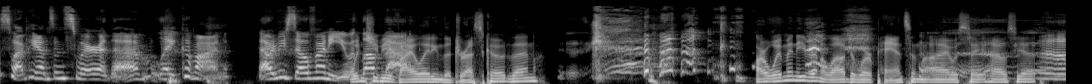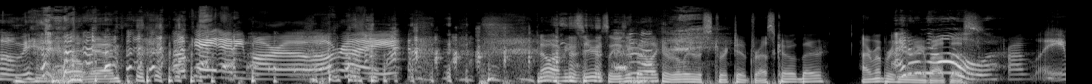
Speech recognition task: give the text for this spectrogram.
sweatpants and swear at them. Like, come on, that would be so funny. You would Wouldn't love you be that. violating the dress code then? Are women even allowed to wear pants in the Iowa State House yet? Oh man. oh man. okay, Eddie Mauro. All right. No, I mean seriously, isn't there like a really restrictive dress code there? I remember I hearing don't about this. Know. Probably.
